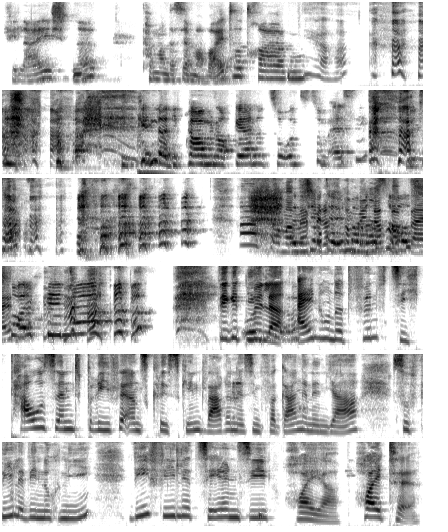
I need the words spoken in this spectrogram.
vielleicht, ne, kann man das ja mal weitertragen. Ja. Die Kinder, die kamen auch gerne zu uns zum Essen mittags. Ah, mal, also ich hatte immer Haus voll Kinder. Birgit Müller, 150.000 Briefe ans Christkind waren es im vergangenen Jahr, so viele wie noch nie. Wie viele zählen Sie heuer, heute,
